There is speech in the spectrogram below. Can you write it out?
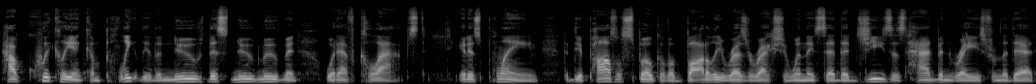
how quickly and completely the new this new movement would have collapsed. It is plain that the apostles spoke of a bodily resurrection when they said that Jesus had been raised from the dead,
